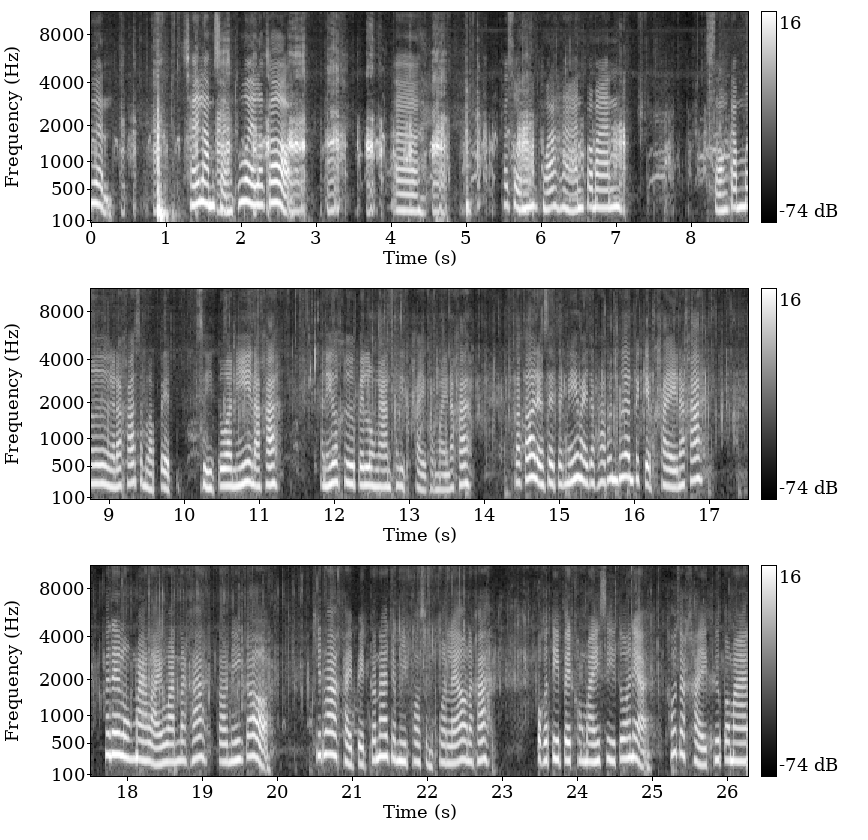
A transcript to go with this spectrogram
เพื่อนๆใช้ลำสองถ้วยแล้วก็ สมหัวอาหารประมาณสองกำมือนะคะสำหรับเป็ดสี่ตัวนี้นะคะ อันนี้ก็คือเป็นโรงงานผลิตไข่ของใหม่นะคะ แล้วก็เดี๋ยวเสร็จจากนี้ใหม่จะพาเพื่อนๆไปเก็บไข่นะคะ ไม่ได้ลงมาหลายวันนะคะ ตอนนี้ก็คิดว่าไข่เป็ดก็น่าจะมีพอสมควรแล้วนะคะ ปกติเป็ดของไม้สี่ตัวเนี่ยเขาจะไข่คือประมาณ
